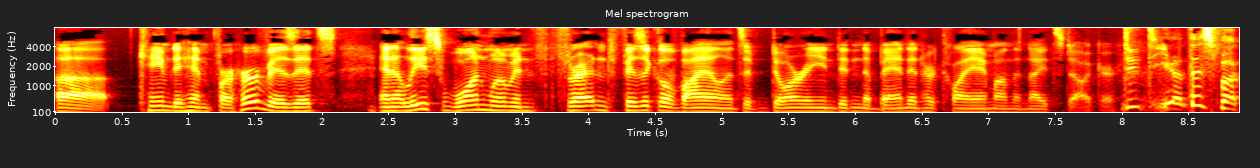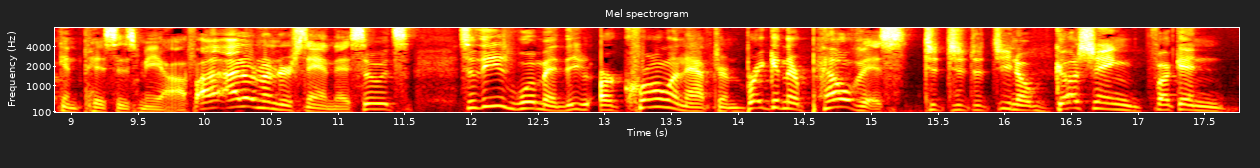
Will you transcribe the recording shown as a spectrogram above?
Uh, came to him for her visits, and at least one woman threatened physical violence if Doreen didn't abandon her claim on the Night Stalker. Dude, you know this fucking pisses me off. I, I don't understand this. So it's so these women they are crawling after him, breaking their pelvis to, to, to you know gushing fucking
